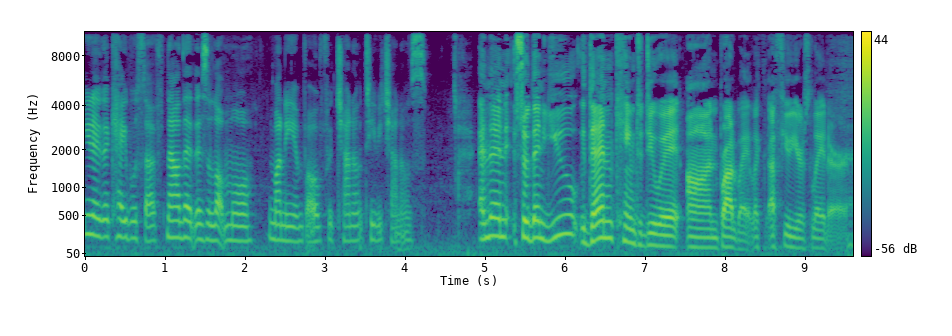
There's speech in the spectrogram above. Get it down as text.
you know the cable stuff. Now that there's a lot more money involved with channel TV channels. And then, so then you then came to do it on Broadway, like a few years later.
